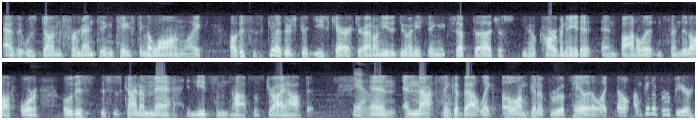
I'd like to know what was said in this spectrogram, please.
as it was done fermenting, tasting along like, oh, this is good. There's good yeast character. I don't need to do anything except uh, just you know carbonate it and bottle it and send it off. Or oh, this this is kind of meh. It needs some hops. Let's dry hop it. Yeah. And and not think about like, oh, I'm going to brew a pale ale. Like, no, I'm going to brew beer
